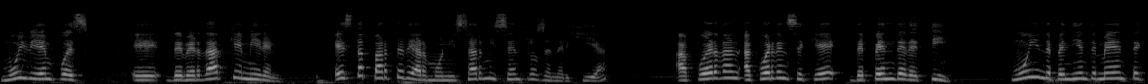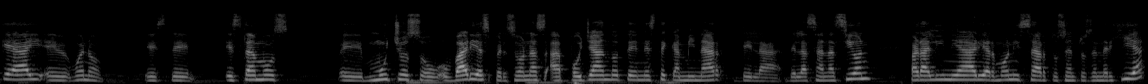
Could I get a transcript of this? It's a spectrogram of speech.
Muy bien, pues eh, de verdad que miren, esta parte de armonizar mis centros de energía, acuerdan, acuérdense que depende de ti. Muy independientemente que hay, eh, bueno, este, estamos eh, muchos o, varias personas apoyándote en este caminar de la, de la sanación para alinear y armonizar tus centros de energía.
